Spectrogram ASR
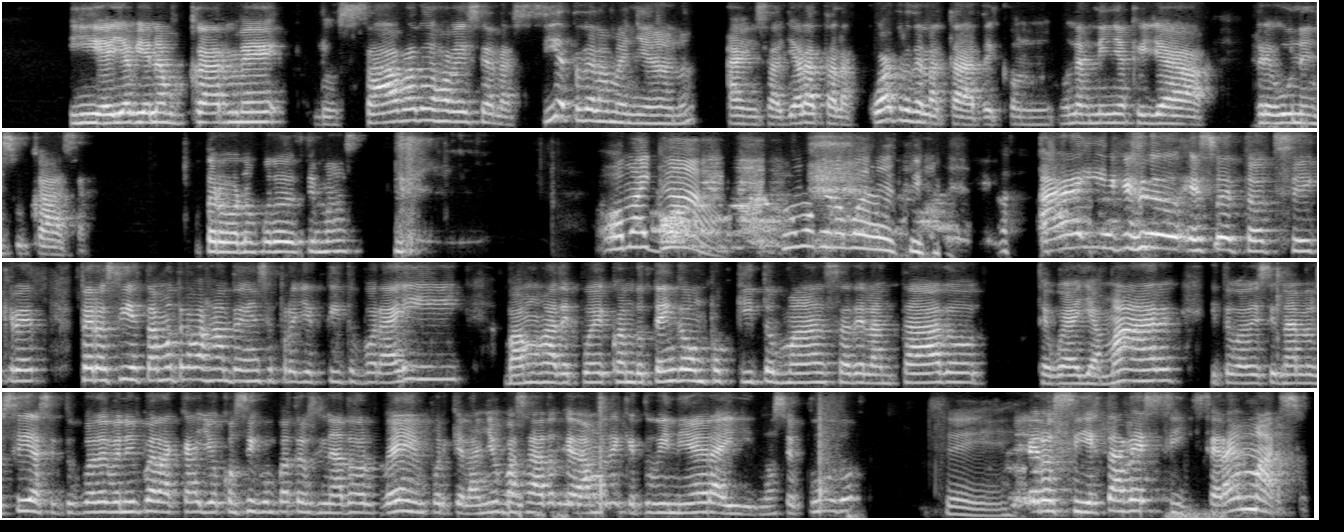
y ella viene a buscarme los sábados a veces a las 7 de la mañana a ensayar hasta las 4 de la tarde con unas niñas que ella reúne en su casa. Pero no puedo decir más. Oh my God. ¿Cómo que no puede decir? Ay, eso es top secret. Pero sí, estamos trabajando en ese proyectito por ahí. Vamos a después, cuando tenga un poquito más adelantado, te voy a llamar y te voy a decir, Ana Lucía, si tú puedes venir para acá, yo consigo un patrocinador, ven, porque el año pasado quedamos de que tú vinieras y no se pudo. Sí. Pero sí, esta vez sí, será en marzo.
